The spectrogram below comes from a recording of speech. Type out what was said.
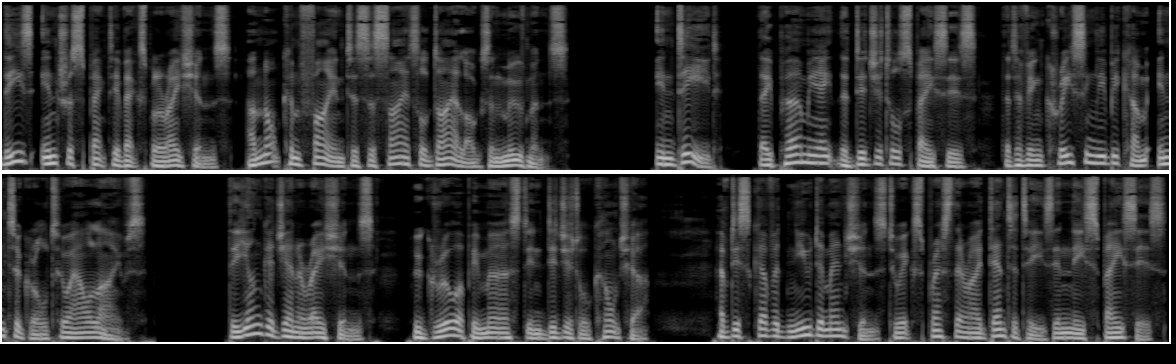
These introspective explorations are not confined to societal dialogues and movements. Indeed, they permeate the digital spaces that have increasingly become integral to our lives. The younger generations who grew up immersed in digital culture, have discovered new dimensions to express their identities in these spaces.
